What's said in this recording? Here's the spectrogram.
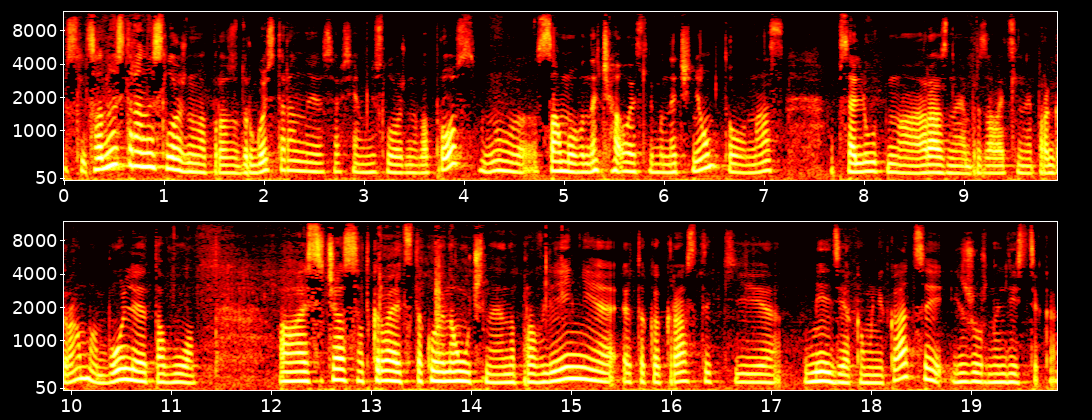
С одной стороны, сложный вопрос, с другой стороны, совсем не сложный вопрос. Ну, с самого начала, если мы начнем, то у нас абсолютно разные образовательные программы. Более того, а, сейчас открывается такое научное направление, это как раз-таки медиакоммуникации и журналистика.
